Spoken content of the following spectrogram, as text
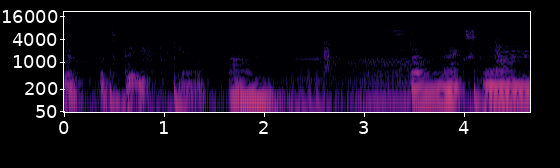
good. That's deep. you know. Um, so the next one,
